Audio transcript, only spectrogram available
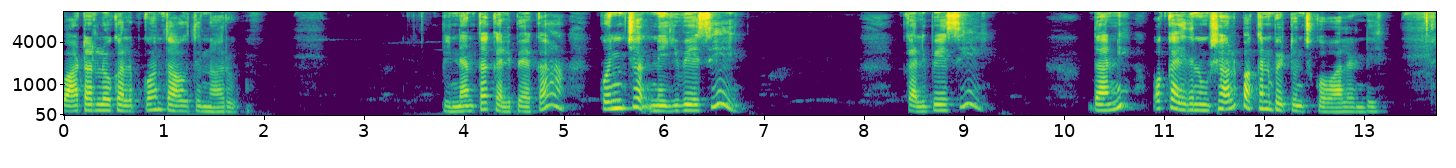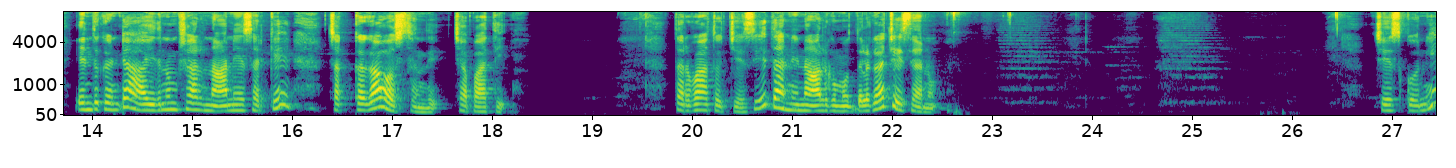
వాటర్లో కలుపుకొని తాగుతున్నారు. పిండంతా కలిపాక కొంచెం నెయ్యి వేసి కలిపేసి దాన్ని ఒక ఐదు నిమిషాలు పక్కన పెట్టించుకోవాలండి. ఎందుకంటే ఆ ఐదు నిమిషాలు నానేసరికి చక్కగా వస్తుంది చపాతి. తర్వాత వచ్చేసి దాన్ని నాలుగు ముద్దలుగా చేశాను. చేసుకొని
